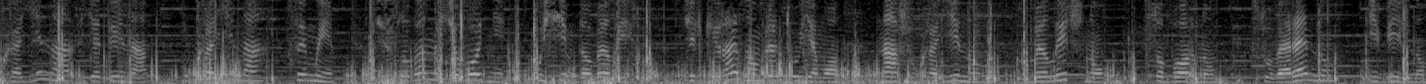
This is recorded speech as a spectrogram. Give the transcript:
Україна єдина, Україна це ми. Ці слова ми сьогодні усім довели. Тільки разом врятуємо нашу країну, величну, соборну, суверенну і вільну.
